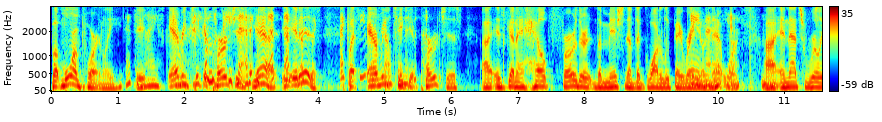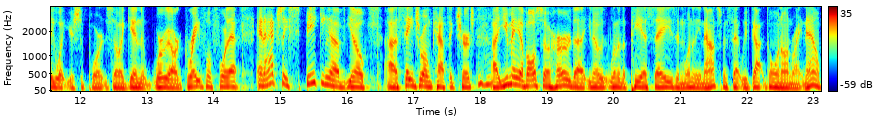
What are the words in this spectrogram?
But more importantly, That's a it- nice car. every ticket purchased, yeah, it, it is. like, I can but see every ticket purchased uh, is going to help further the mission of the Guadalupe Radio Amen, Network, yes. Mm-hmm. uh, and that's really what you're supporting. So again, we are grateful for that. And actually, speaking of, you know, uh, St. Jerome Catholic Church, Mm-hmm. uh, you may have also heard, uh, you know, one of the PSAs and one of the announcements that we've got going on right now.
